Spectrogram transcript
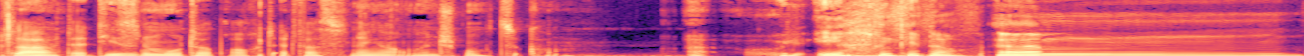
Klar, der Dieselmotor braucht etwas länger, um in Schwung zu kommen. Äh, ja, genau. Ähm,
